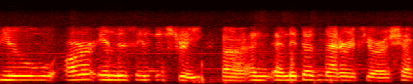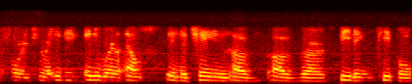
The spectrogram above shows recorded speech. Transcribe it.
you are in this industry, uh, and and it doesn't matter if you're a chef or if you're any, anywhere else in the chain of of uh, feeding people,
